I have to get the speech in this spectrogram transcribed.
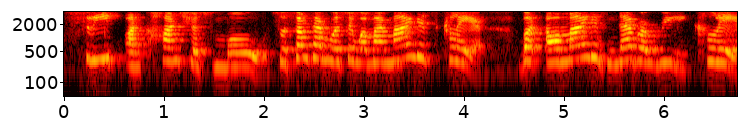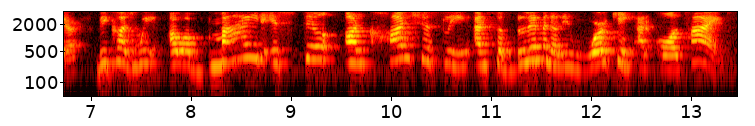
sleep unconscious mode. So sometimes we'll say, well, my mind is clear. But our mind is never really clear because we our mind is still unconsciously and subliminally working at all times.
